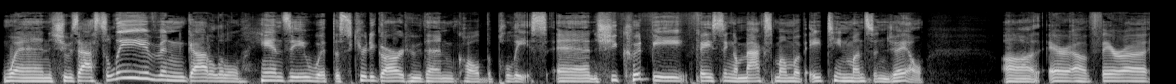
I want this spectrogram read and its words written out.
when she was asked to leave and got a little handsy with the security guard who then called the police. And she could be facing a maximum of 18 months in jail. Uh, Er- uh, Farrah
